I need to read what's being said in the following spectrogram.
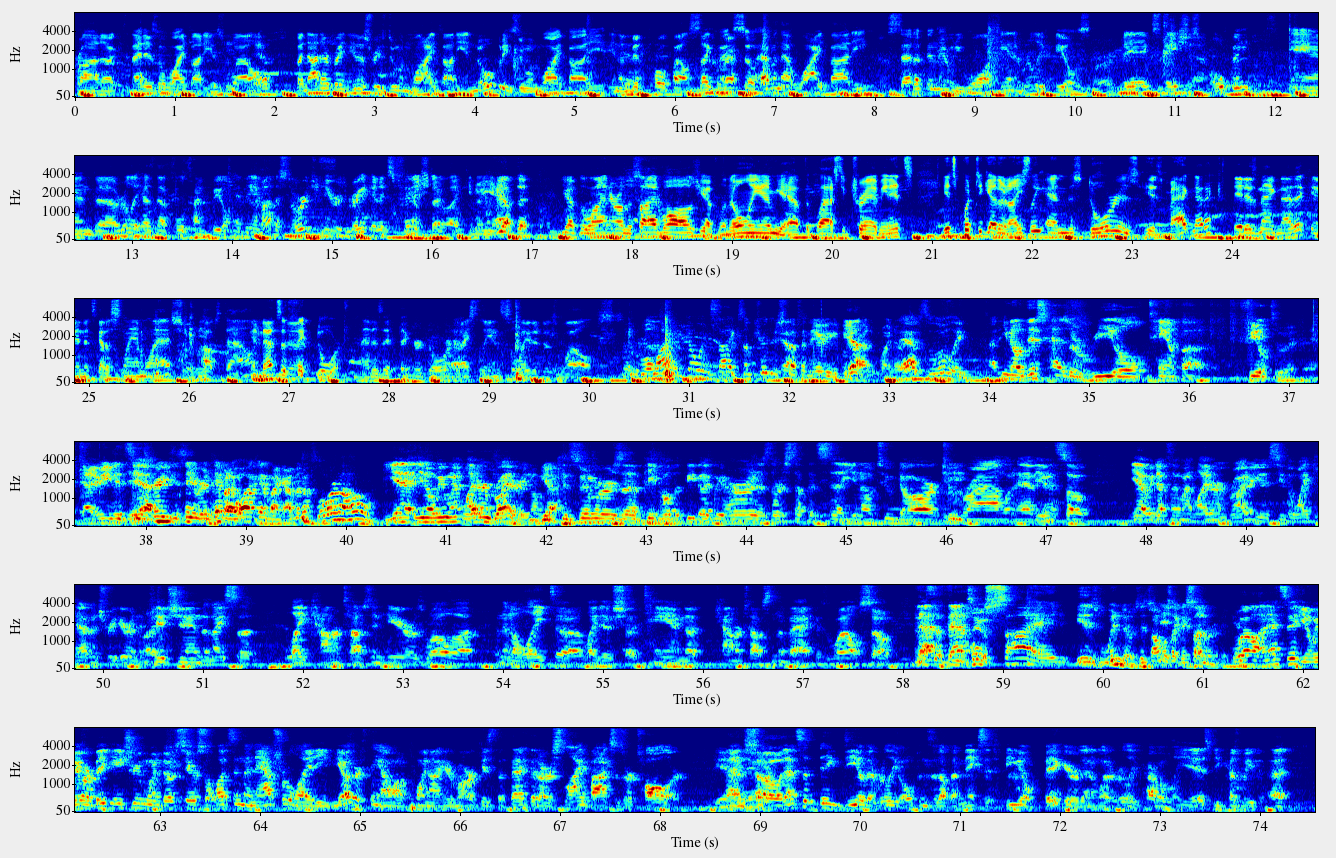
that is a wide body as well. Yeah. But not everybody in the industry is doing wide body, and nobody's doing wide body in a mid-profile segment. Correct. So having that wide body setup in there when you walk in, it really feels big, spacious, open, and uh, really has that full-time feel. And the amount of storage in here is great, and it's finished. I like. You know, you have the you have the liner on the sidewalls, you have linoleum, you have the plastic tray. I mean, it's it's put together nicely, and this door is is magnetic, It is magnetic and it's got a slam latch, so it pops down. and that's a uh, thick door. That is a thicker door, nicely insulated as well. So, Well, why don't we go inside? Because I'm sure there's stuff in there you'd be Yeah, proud to point out. absolutely. You know, this has a real Tampa feel to it. I mean, it's, Yeah. it's crazy to say we're in Tampa. I walk in, I'm like, I'm in a Florida home. Yeah, you know, we went lighter and brighter. You know, Yeah. consumers, uh, people, the feedback we heard is there's stuff that's uh, you know too dark, too Mm. brown, what have you. And so, yeah, we definitely went lighter and brighter. You can see the white cabinetry here in the Right. kitchen, the nice uh, light countertops in here as well, uh, and then a light, uh, lightish uh, tan uh, countertops in the back as well. So that's the That, that too. whole side is windows. It's almost like a sunroof. Well, and that's it. You know, we have our big atrium windows here, so let's in the natural lighting. The other thing I want to point out here, Mark, is the fact that our slide boxes are taller. Yeah, and so that's a big deal that really opens it up and makes it feel bigger than what it really probably is because we've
